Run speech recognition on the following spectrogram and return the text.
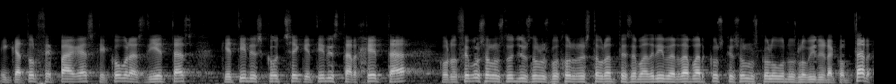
en 14 pagas, que cobras dietas, que tienes coche, que tienes tarjeta. Conocemos a los dueños de los mejores restaurantes de Madrid, ¿verdad, Marcos? Que son los que luego nos lo vienen a contar.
